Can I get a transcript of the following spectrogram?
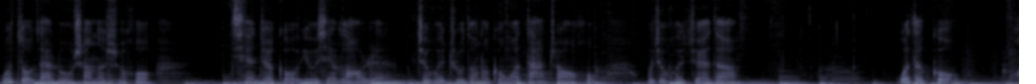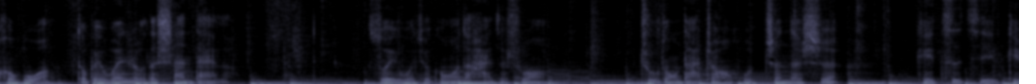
我走在路上的时候，牵着狗，有些老人就会主动的跟我打招呼，我就会觉得我的狗和我都被温柔的善待了。所以我就跟我的孩子说，主动打招呼真的是。给自己、给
